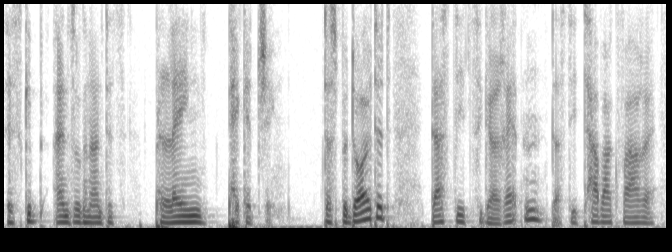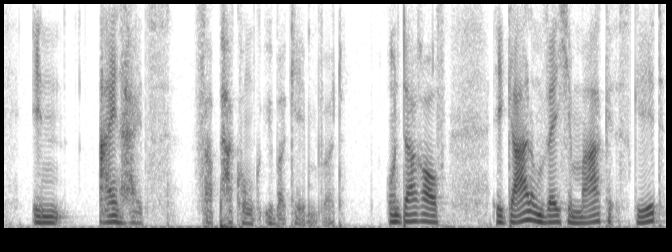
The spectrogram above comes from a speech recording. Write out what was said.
Es gibt ein sogenanntes Plain Packaging. Das bedeutet, dass die Zigaretten, dass die Tabakware in Einheitsverpackung übergeben wird. Und darauf, egal um welche Marke es geht,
